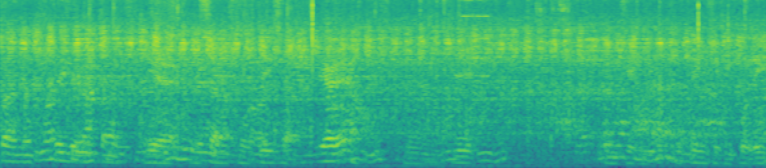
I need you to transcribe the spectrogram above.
so much bigger. Yeah, there's so much more detail. Yeah, yeah. Yeah. Things you, can put in.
